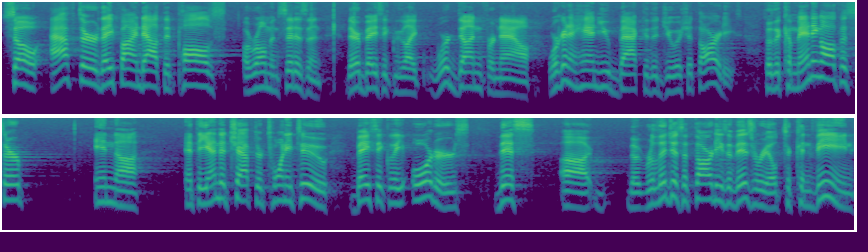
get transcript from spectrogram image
So after they find out that Paul's a Roman citizen, they're basically like, we're done for now. We're going to hand you back to the Jewish authorities. So the commanding officer in, uh, at the end of chapter 22 basically orders this, uh, the religious authorities of Israel to convene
